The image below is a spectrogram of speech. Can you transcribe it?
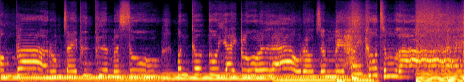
อมกล้ารวมใจเพื่อนเพื่อนมาสู้ มันก็ตัวใหญ่กลัวแล้ว เราจะไม่ให้เขาทำลาย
